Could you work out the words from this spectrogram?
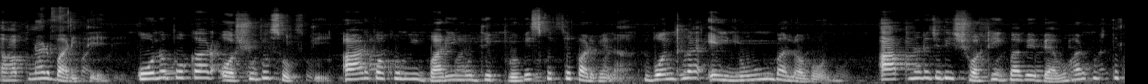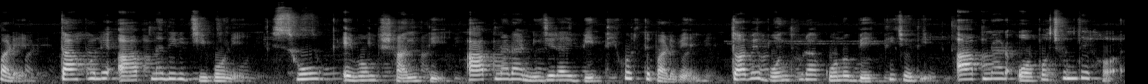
আপনার বাড়িতে কোনো প্রকার অশুভ শক্তি আর কখনোই বাড়ির মধ্যে প্রবেশ করতে পারবে না। বন্ধুরা, এই নুন বা লবণ আপনারা যদি সঠিকভাবে ব্যবহার করতে পারেন, তাহলে আপনাদের জীবনে সুখ এবং শান্তি আপনারা নিজেরাই বৃদ্ধি করতে পারবেন। তবে বন্ধুরা, কোনো ব্যক্তি যদি আপনার অপছন্দের হয়,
